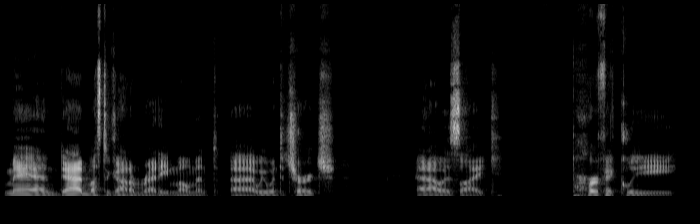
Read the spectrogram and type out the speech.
man, Dad must have got him ready moment. Uh, we went to church, and I was like, perfectly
